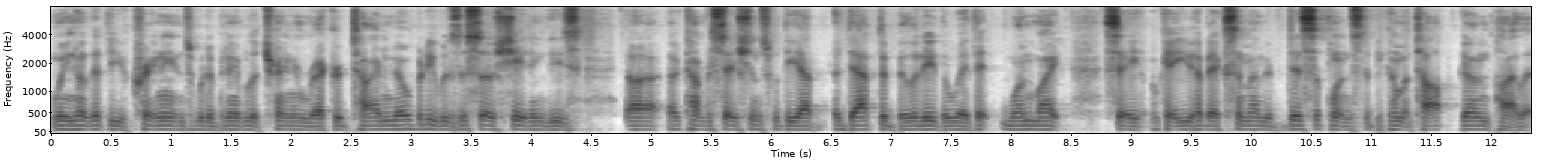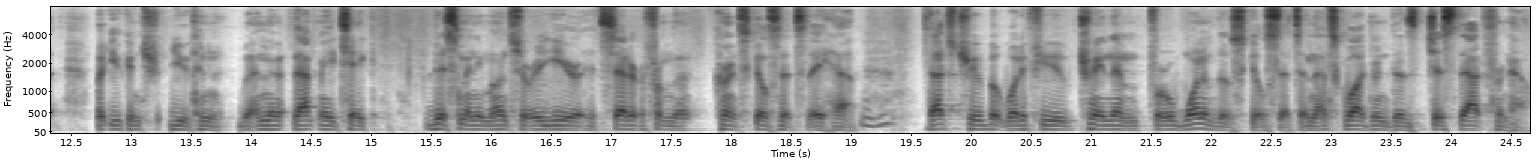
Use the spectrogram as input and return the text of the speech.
We know that the Ukrainians would have been able to train in record time. Nobody was associating these uh, conversations with the ab- adaptability, the way that one might say, okay, you have X amount of disciplines to become a top gun pilot, but you can, tr- you can, and that may take this many months or a year, et cetera, from the current skill sets they have. Mm-hmm. That's true, but what if you train them for one of those skill sets? And that squadron does just that for now.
